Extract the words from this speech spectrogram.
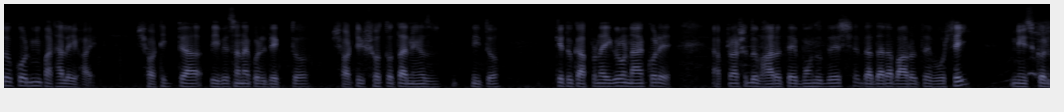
তো কর্মী পাঠালেই হয়। সঠিকটা বিবেচনা করে দেখতো সঠিক সত্যতা নিউজ নিত। কিন্তু আপনারা এগুলো না করে আপনারা শুধু ভারতে বন্ধু দেশ দাদারা ভারতে বসেই নিউজ করে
